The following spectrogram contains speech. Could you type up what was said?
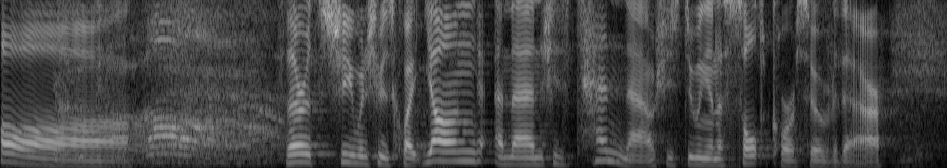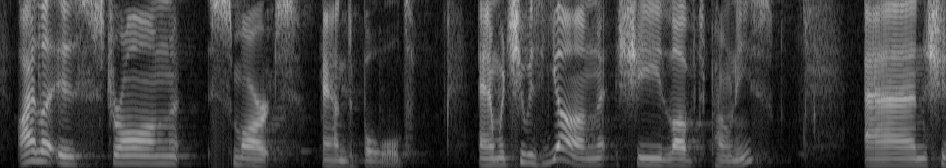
"Aww." so there's she when she was quite young, and then she's 10 now. She's doing an assault course over there. Isla is strong, smart, and bold. And when she was young, she loved ponies. And she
